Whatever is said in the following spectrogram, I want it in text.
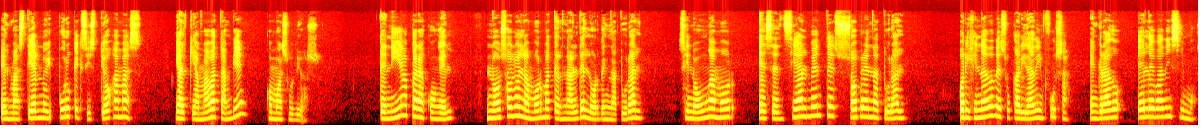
el más tierno y puro que existió jamás, y al que amaba también como a su Dios. Tenía para con él no solo el amor maternal del orden natural, sino un amor esencialmente sobrenatural, originado de su caridad infusa en grado elevadísimo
